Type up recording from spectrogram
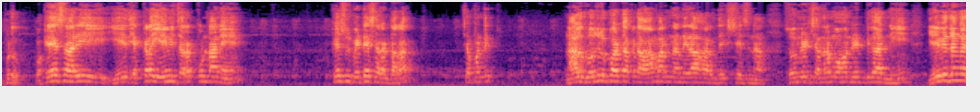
ఇప్పుడు ఒకేసారి ఏది ఎక్కడ ఏమి జరగకుండానే కేసులు పెట్టేశారంటారా? చెప్పండి. నాలుగు రోజుల పాటు అక్కడ ఆమరణ నిరాహార దీక్ష చేసిన సోమిరెడ్డి చంద్రమోహన్ రెడ్డి గారిని ఏ విధంగా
